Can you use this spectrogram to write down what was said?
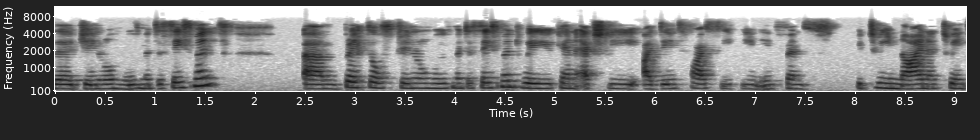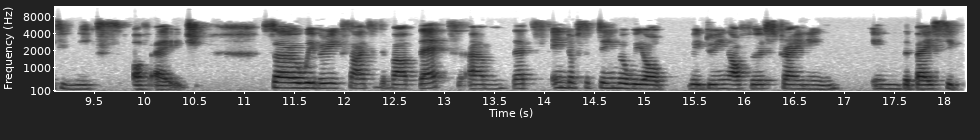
the general movement assessment um, Prechtl's general movement assessment, where you can actually identify CP in infants between 9 and 20 weeks of age. So we're very excited about that. Um, that's end of September. We are we're doing our first training in the basic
